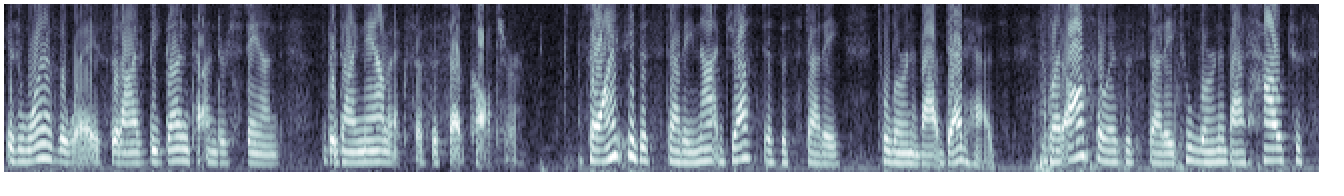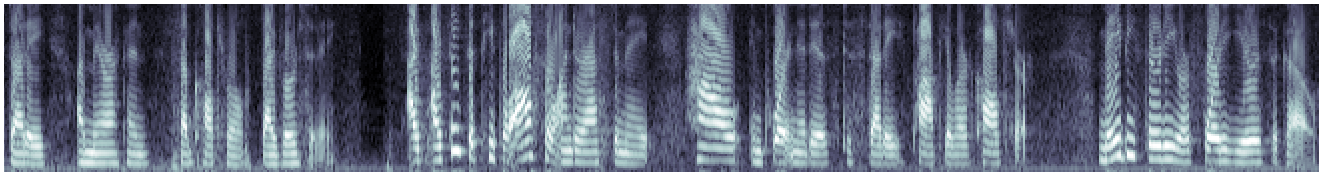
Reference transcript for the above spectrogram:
is one of the ways that I've begun to understand the dynamics of the subculture. So I see this study not just as a study to learn about deadheads, but also as a study to learn about how to study American subcultural diversity. I, I think that people also underestimate how important it is to study popular culture. Maybe 30 or 40 years ago,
